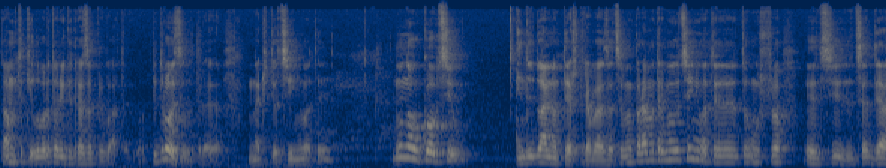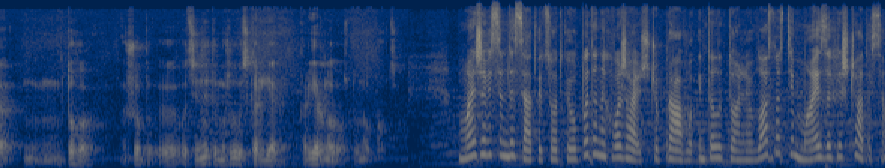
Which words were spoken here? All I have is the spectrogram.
там такі лабораторії, які треба закривати. От підрозділи треба значить, оцінювати. Ну, науковців. Індивідуально теж треба за цими параметрами оцінювати, тому що е, це для того, щоб е, оцінити можливість кар'єри, кар'єрного росту науковця. Майже 80% опитаних вважають, що право інтелектуальної власності має захищатися.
